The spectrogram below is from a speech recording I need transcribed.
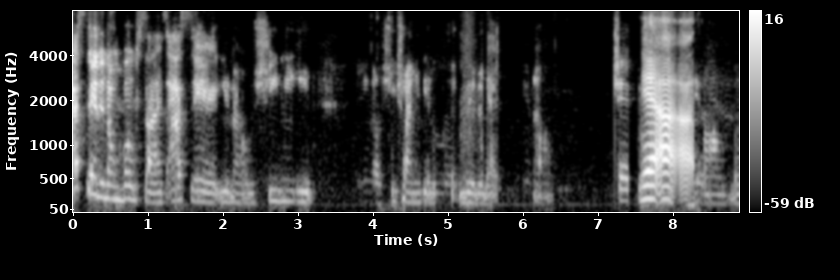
I said it on both sides. I said, you know, she need you know, she trying to get a little bit of that, you know. check, yeah I, you know, but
